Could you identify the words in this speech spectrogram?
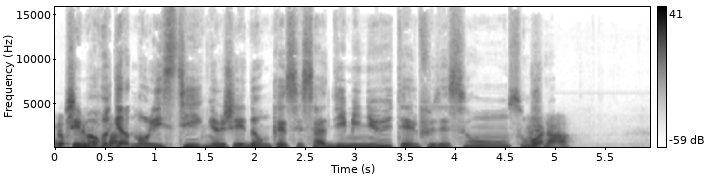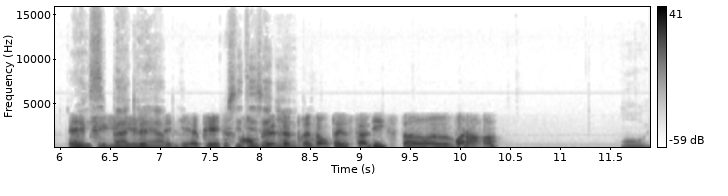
Non, J'ai mon, ça. regarde mon listing, j'ai donc, c'est ça, 10 minutes et elle faisait son, son choix. Voilà. Oui, c'est pas agréable. Et puis, C'est en plus, elle présentait sa liste. Hein, euh, voilà. hein. Oh oui.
